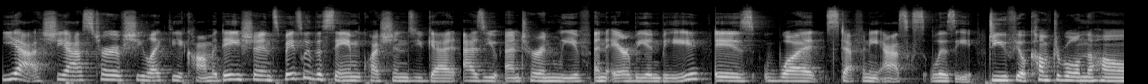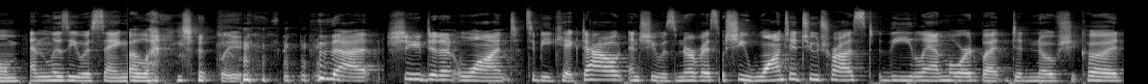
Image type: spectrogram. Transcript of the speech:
Yeah, she asked her if she liked the accommodations. Basically, the same questions you get as you enter and leave an Airbnb is what Stephanie asks Lizzie. Do you feel comfortable in the home? And Lizzie was saying allegedly that she didn't want to be kicked out and she was nervous. She wanted to trust the landlord, but didn't know if she could.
